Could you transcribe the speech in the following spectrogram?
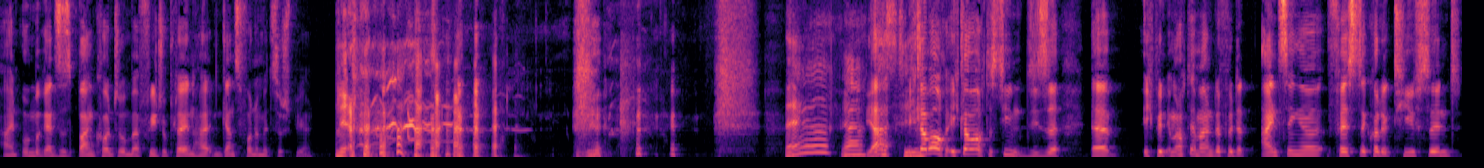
Ein unbegrenztes Bankkonto, um bei Free-to-Play-Inhalten ganz vorne mitzuspielen. Ja. ja, ja, Ja, das Team. ich glaube auch, ich glaube auch, das Team, diese, äh, ich bin immer noch der Meinung dafür, dass einzige feste Kollektiv sind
